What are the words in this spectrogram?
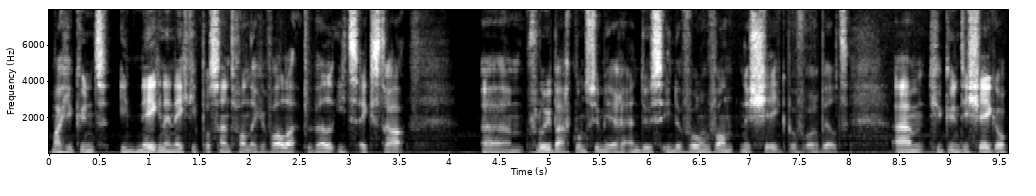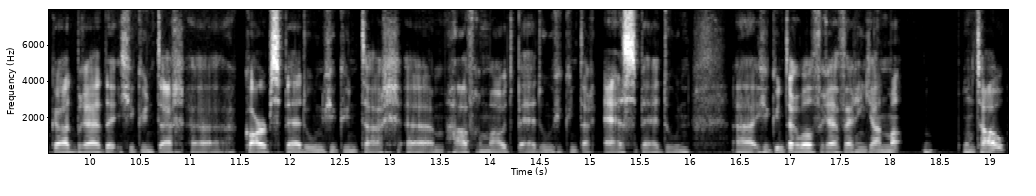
maar je kunt in 99% van de gevallen wel iets extra um, vloeibaar consumeren. En dus in de vorm van een shake bijvoorbeeld. Um, je kunt die shake ook uitbreiden. Je kunt daar uh, carbs bij doen. Je kunt daar um, havermout bij doen. Je kunt daar ijs bij doen. Uh, je kunt daar wel vrij ver in gaan. Maar onthoud,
